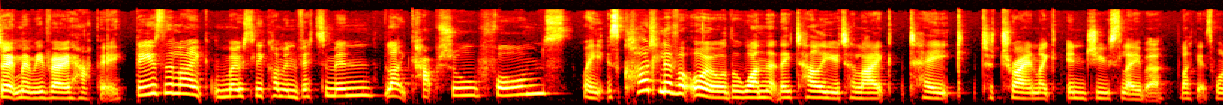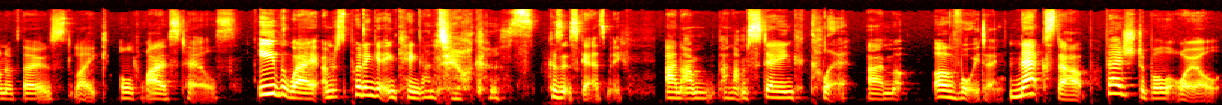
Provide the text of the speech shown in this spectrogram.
don't make me very happy. These are like mostly come in vitamin like capsule forms. Wait, is cod liver oil the one that they tell you to like take to try and like induce labor? Like it's one of those like old wives tales. Either way, I'm just putting it in King Antiochus because it scares me and I'm and I'm staying clear. I'm avoiding. Next up, vegetable oil.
